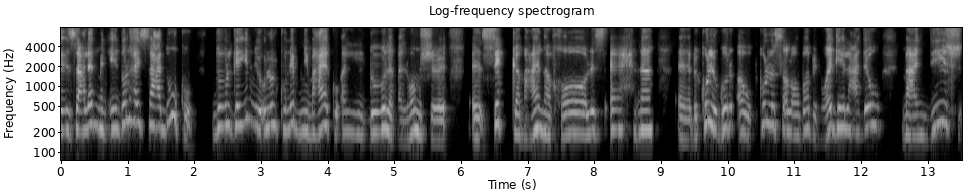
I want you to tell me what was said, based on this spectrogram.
زعلان من إيه؟ دول هيساعدوكوا دول جايين يقولوا لكم نبني معاكم قال دول ما لهمش سكة معانا خالص إحنا بكل جرأة وبكل صلابة بنواجه العدو ما عنديش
